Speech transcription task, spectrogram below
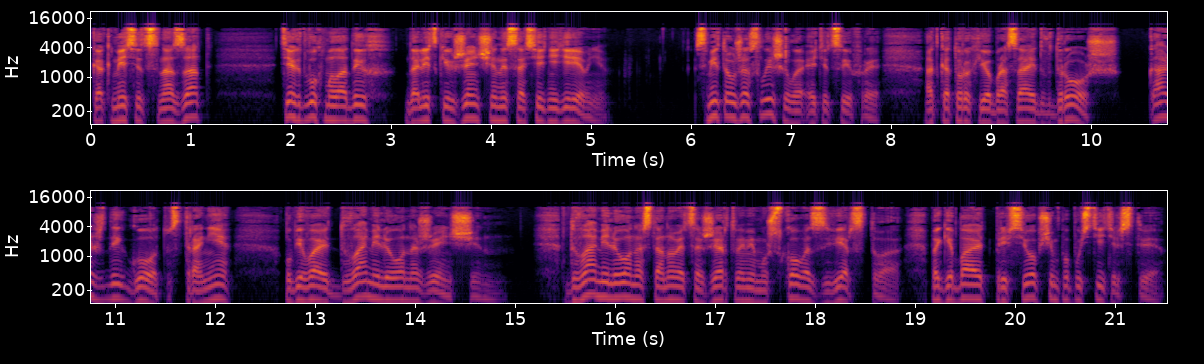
как месяц назад тех двух молодых долитских женщин из соседней деревни. Смита уже слышала эти цифры, от которых ее бросает в дрожь. Каждый год в стране убивают два миллиона женщин. Два миллиона становятся жертвами мужского зверства, погибают при всеобщем попустительстве.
